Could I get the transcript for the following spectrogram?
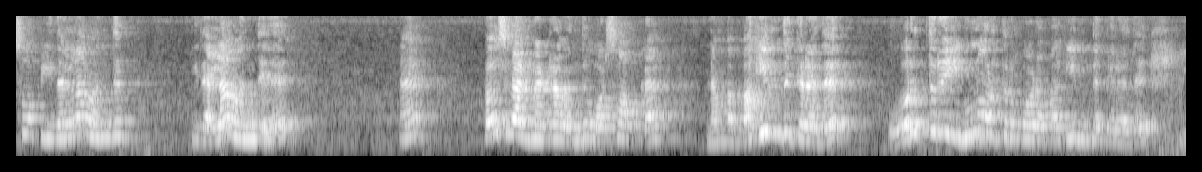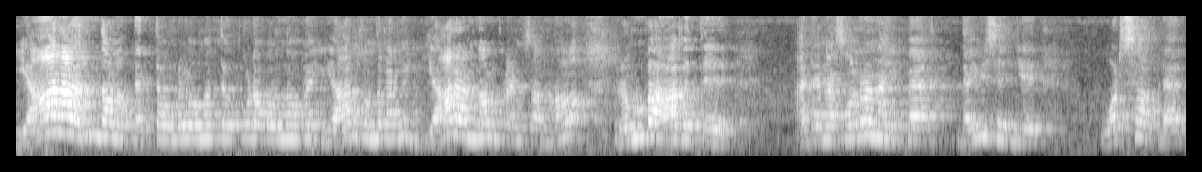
ஸோ இப்போ இதெல்லாம் வந்து இதெல்லாம் வந்து பர்சனல் மேட்டரை வந்து வாட்ஸ்அப்பில் நம்ம பகிர்ந்துக்கிறது ஒருத்தர் இன்னொருத்தர் கூட பகிர்ந்துக்கிறது யாராக இருந்தாலும் பெற்றவங்களோ மற்ற கூட பிறந்தவங்களோ யார் சொந்தக்காரங்க யாராக இருந்தாலும் ஃப்ரெண்ட்ஸாக இருந்தாலும் ரொம்ப ஆபத்து. அதை நான் சொல்கிறேன் நான் இப்போ தயவு செஞ்சு வாட்ஸ்அப்பில்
